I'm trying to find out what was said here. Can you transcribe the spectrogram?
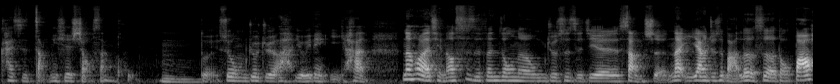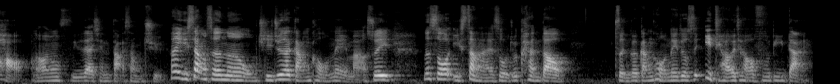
开始长一些小珊瑚。嗯，对，所以我们就觉得啊，有一点遗憾。那后来潜到四十分钟呢，我们就是直接上升，那一样就是把垃圾都包好，然后用浮力袋先打上去。那一上升呢，我们其实就在港口内嘛，所以那时候一上来的时候，我就看到整个港口内都是一条一条浮力袋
